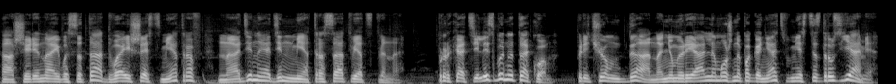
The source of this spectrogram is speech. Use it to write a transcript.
а ширина и высота 2,6 метров на 1,1 метра соответственно. Прокатились бы на таком? Причем, да, на нем реально можно погонять вместе с друзьями.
